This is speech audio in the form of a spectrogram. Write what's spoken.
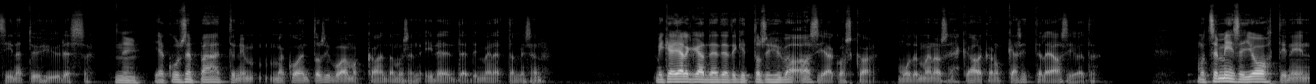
siinä tyhjyydessä. Niin. Ja kun se päättyi, niin mä koin tosi voimakkaan tämmöisen identiteetin menettämisen. Mikä jälkikäteen tietenkin tosi hyvä asia, koska muuten mä en olisi ehkä alkanut käsittelemään asioita. Mutta se, mihin se johti, niin,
